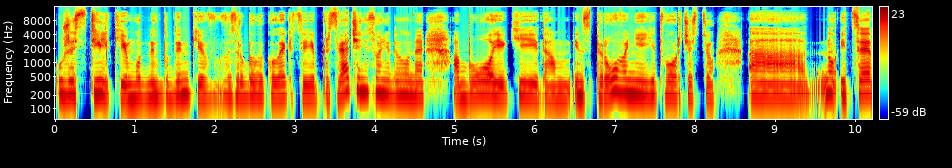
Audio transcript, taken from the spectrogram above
уже стільки модних будинків зробили колекції, присвячені Соні Делоне, або які там інспіровані інспіровані її творчістю. А, Ну і це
